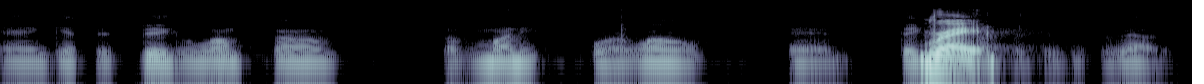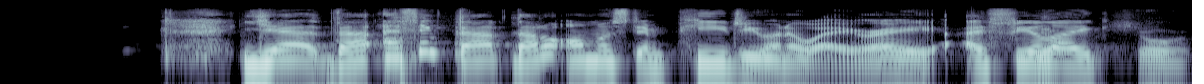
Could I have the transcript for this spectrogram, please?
and get this big lump sum of money for a loan, and they can't Right. their business without it. Yeah, that I think that that'll almost impede you in a way, right? I feel Yeah, like sure.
